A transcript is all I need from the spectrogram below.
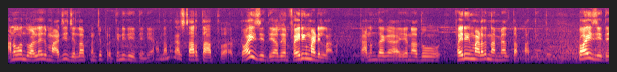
ನಾನು ಒಂದು ಒಳ್ಳೆಯ ಮಾಜಿ ಜಿಲ್ಲಾ ಪಂಚಾಯತ್ ಪ್ರತಿನಿಧಿ ಇದ್ದೀನಿ. ನನಗೆ ಅಷ್ಟು ಅರ್ಥ ಆಗ್ತದೆ. ಟಾಯ್ಸ್ ಇದೆ ಅದೇನು ಫೈರಿಂಗ್ ಮಾಡಿಲ್ಲ ನಾನು. ಕಾನೂನ್ದಾಗ ಏನದು ಫೈರಿಂಗ್ ಮಾಡಿದ್ರೆ ನಮ್ಮ ಮೇಲೆ ತಪ್ಪಾಗ್ತಿತ್ತು. ಟಾಯ್ಸ್ ಇದೆ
